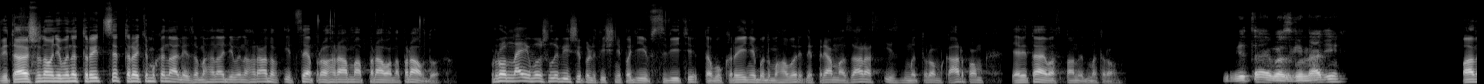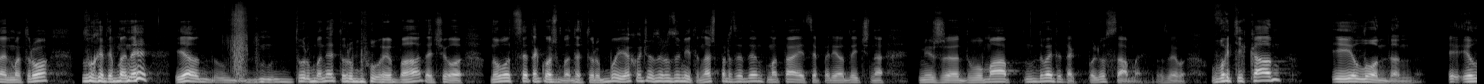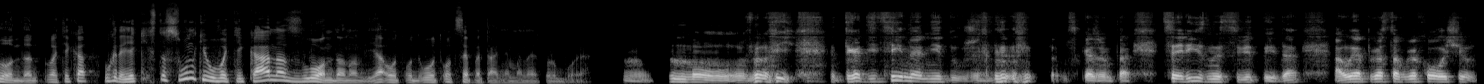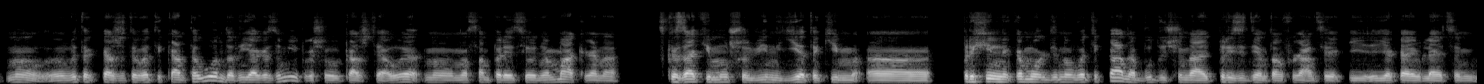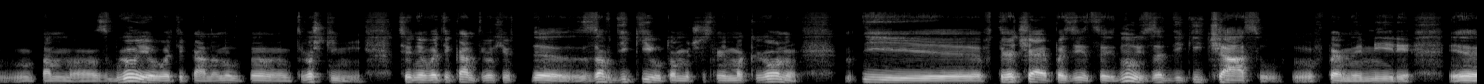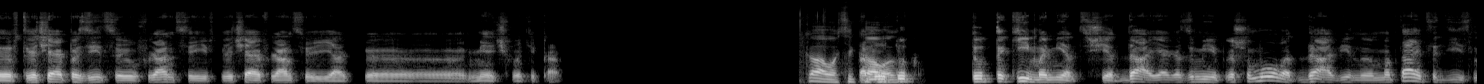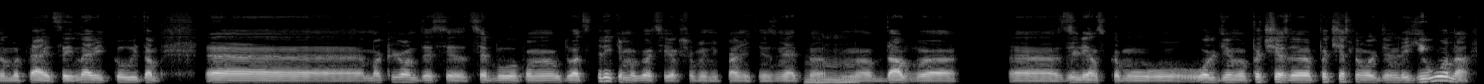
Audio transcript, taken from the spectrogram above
Вітаю, шановні, ви на 33-му каналі. За Геннадій Виноградов, і це програма Право на правду. Про найважливіші політичні події в світі та в Україні будемо говорити прямо зараз із Дмитром Карпом. Я вітаю вас, пане Дмитро. Вітаю вас, Геннадій. Пане Дмитро, слухайте, мене я тур, мене турбує багато чого. Ну от це також мене турбує. Я хочу зрозуміти. Наш президент мотається періодично між двома, ну давайте так, полюсами називаємо Ватикан і Лондон. І, Лондон. Ватикан. Слухайте, які стосунки у Ватикана з Лондоном? Я от, от, от, от це питання мене турбує. Ну, традиційно не дуже, скажімо так. Це різні світи, да? але просто враховуючи, ну, ви так кажете, Ватикан та Лондон, я розумію, про що ви кажете, але ну, насамперед сьогодні Макрона сказати йому, що він є таким е, прихильником ордену Ватикана, будучи навіть президентом Франції, яка є там е, зброєю Ватикана, ну е, трошки ні. Сьогодні Ватикан трохи е, завдяки, у тому числі Макрону, і втрачає позиції, ну і завдяки часу в певній мірі, втрачає позицію у Франції і втрачає Францію як меч Ватикану. Цікаво, цікаво. Тому тут, тут такий момент ще. Да, я розумію про що мова. Да, він е, мотається, дійсно мотається. І навіть коли там е- Макрон десь е, це було, по-моєму, в 23-му році, якщо мені пам'ять не зняти, Мгм. дав е- е, Зеленському ордену, почес, почесний орден Легіона.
